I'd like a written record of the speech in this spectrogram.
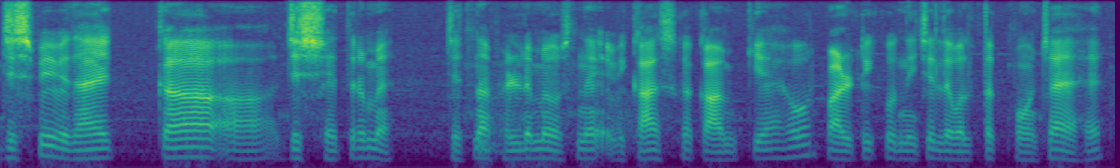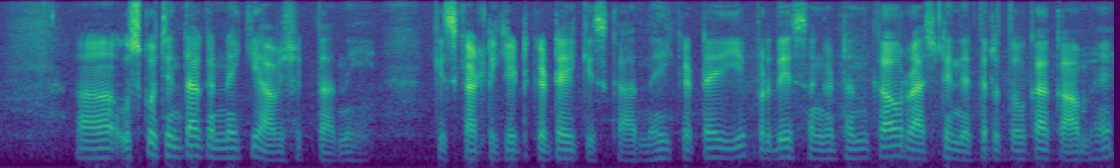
जिस भी विधायक का जिस क्षेत्र में, जितना फ़ील्ड में उसने विकास का काम किया है और पार्टी को नीचे लेवल तक पहुँचाया है उसको चिंता करने की आवश्यकता नहीं। किसका टिकट कटे, किसका नहीं कटे, ये प्रदेश संगठन का और राष्ट्रीय नेतृत्व का काम है।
